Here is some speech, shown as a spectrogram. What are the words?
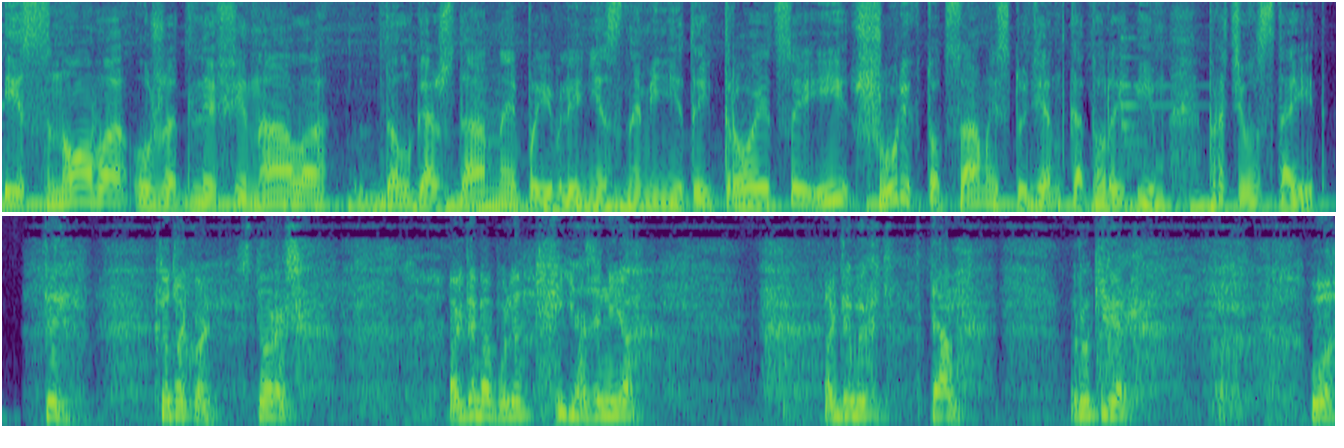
И снова, уже для финала, долгожданное появление знаменитой троицы и Шурик, тот самый студент, который им противостоит. Ты кто такой? Сторож. А где бабуля? Я за нее. А где выход? Там. Руки вверх. О.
